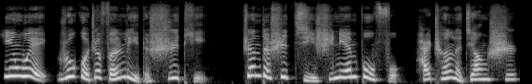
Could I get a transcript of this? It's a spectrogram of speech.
因为如果这坟里的尸体真的是几十年不腐，还成了僵尸，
